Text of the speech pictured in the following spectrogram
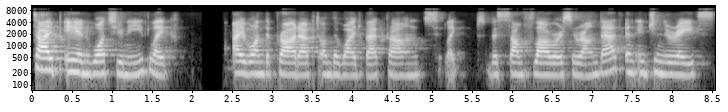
type in what you need. Like, I want the product on the white background, like with some flowers around that, and it generates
